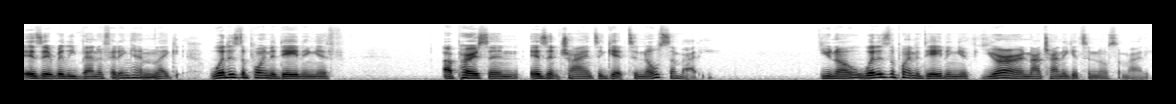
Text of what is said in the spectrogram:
is it really benefiting him? Like, what is the point of dating if a person isn't trying to get to know somebody? You know, what is the point of dating if you're not trying to get to know somebody?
